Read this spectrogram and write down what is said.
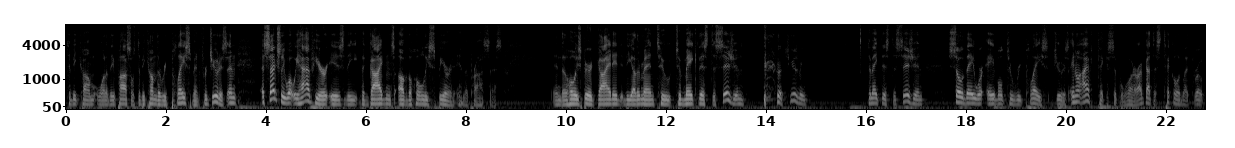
to become one of the apostles, to become the replacement for Judas. And essentially what we have here is the, the guidance of the Holy Spirit in the process. And the Holy Spirit guided the other men to to make this decision, excuse me, to make this decision so they were able to replace Judas. You know, I have to take a sip of water. I've got this tickle in my throat.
